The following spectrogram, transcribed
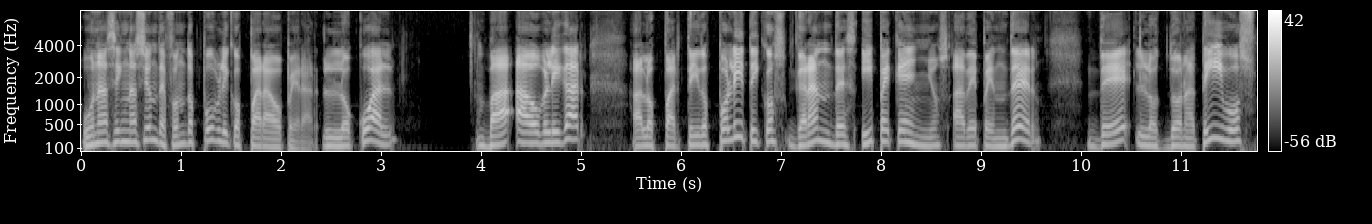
una asignación de fondos públicos para operar, lo cual va a obligar a los partidos políticos, grandes y pequeños, a depender de los donativos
